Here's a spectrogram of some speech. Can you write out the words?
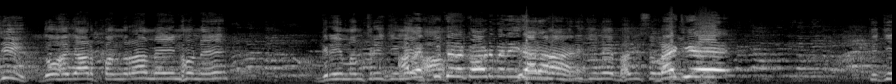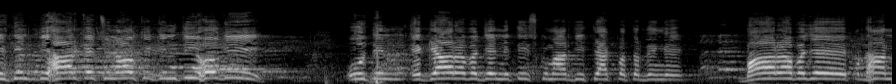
जी 2015 में इन्होंने गृह मंत्री जी ने कुछ रिकॉर्ड में नहीं जा रहा मंत्री है जी ने भविष्य बैठिए। कि जिस दिन बिहार के चुनाव की गिनती होगी उस दिन 11 बजे नीतीश कुमार जी त्याग पत्र देंगे। 12 बजे प्रधान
